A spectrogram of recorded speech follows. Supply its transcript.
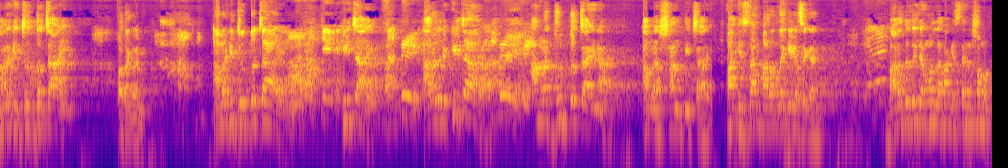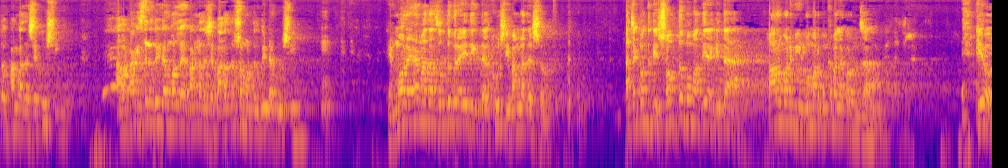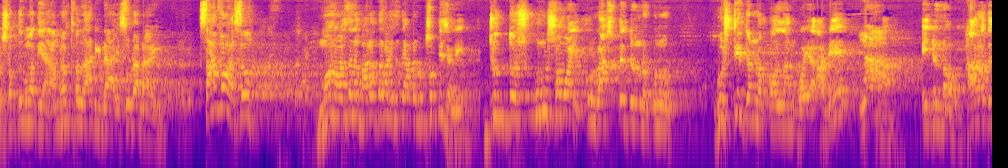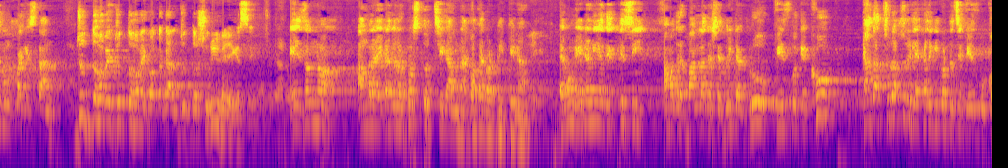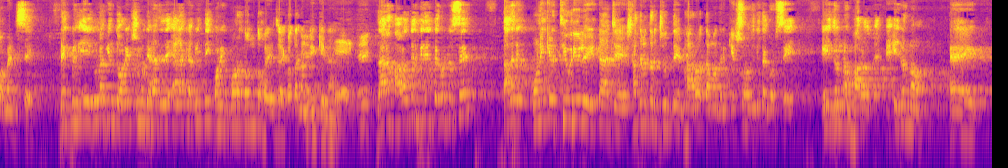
আমরা কি যুদ্ধ চাই? কথা কেন। আমরা কি যুদ্ধ চাই? কি চাই? আরও যদি কি চাই? আমরা যুদ্ধ চাই না আমরা শান্তি চাই। পাকিস্তান ভারত লেগে গেছে কেন? ভারতে দুইটা মোল্লা পাকিস্তানের সমর্থক বাংলাদেশে খুশি। আবার পাকিস্তানের দুইটা মোল্লা বাংলাদেশে ভারতের সমর্থক দুইটা খুশি। মরে হ্যাঁ মাথা যুদ্ধ করে এই দিক দিয়ে খুশি বাংলাদেশও। আচ্ছা কত দিন শব্দ বোমা দিয়ে কিতা পারমাণবিক বোমার মোকাবেলা করুন যা কেউ শব্দ বোমা দিয়ে আমরা তো লাঠি নাই সোডা নাই। সাফা আসো মন হচ্ছে না ভারত পাকিস্তান আমরা খুব শক্তিশালী। যুদ্ধ কোন সময় কোন রাষ্ট্রের জন্য কোন গোষ্ঠীর জন্য কল্যাণ বয়ে আনে না। এই জন্য ভারত এবং পাকিস্তান যুদ্ধ হবে যুদ্ধ হবে গতকাল যুদ্ধ শুরু হয়ে গেছে। এই জন্য আমরা এটা জন্য প্রস্তুত ছিলাম না কথা কর ঠিক কিনা। এবং এটা নিয়ে দেখতেছি আমাদের বাংলাদেশে দুইটা গ্রুপ ফেসবুকে খুব কাদা চুরাচুরি লেখালেখি করতেছে ফেসবুক কমেন্টসে দেখবেন এইগুলা কিন্তু অনেক সময় দেখা যায় যে এলাকা ভিত্তিক অনেক বড় দ্বন্দ্ব হয়ে যায় কথা ঠিক কিনা? যারা ভারতের বিরুদ্ধে করতেছে তাদের অনেকের থিওরি হলো এটা যে স্বাধীনতার যুদ্ধে ভারত আমাদেরকে সহযোগিতা করছে। এই জন্য ভারত এই জন্য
